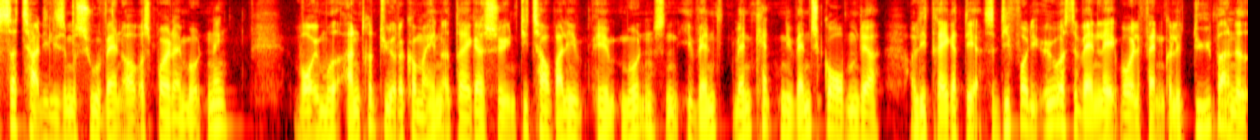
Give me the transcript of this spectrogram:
så tager de ligesom og suger vand op og sprøjter i munden, ikke? Hvorimod andre dyr, der kommer hen og drikker af søen, de tager jo bare lige øh, munden sådan i vand, vandkanten i vandskorben der, og lige drikker der. Så de får de øverste vandlag, hvor elefanten går lidt dybere ned.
